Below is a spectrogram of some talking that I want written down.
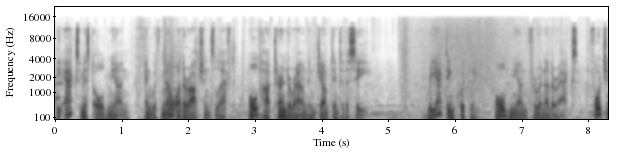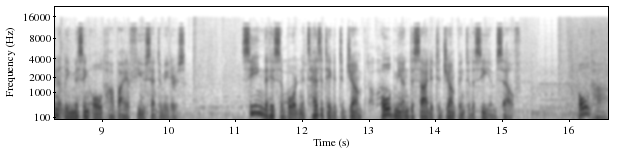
The axe missed Old Myun, and with no other options left, Old Ha turned around and jumped into the sea. Reacting quickly, Old Myun threw another axe, fortunately missing Old Ha by a few centimeters. Seeing that his subordinates hesitated to jump, Old Myun decided to jump into the sea himself. Old Ha,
